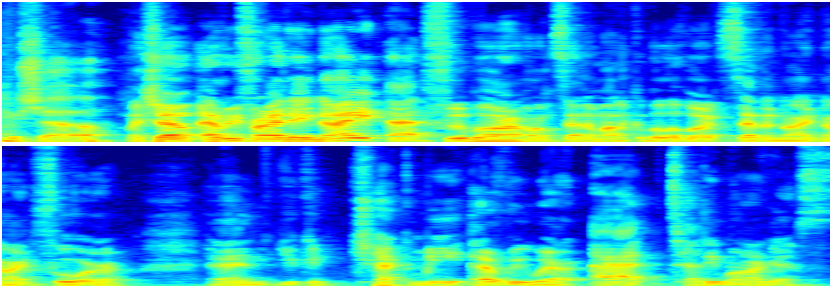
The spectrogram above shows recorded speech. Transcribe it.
your show. My show every Friday night at Fubar on Santa Monica Boulevard, 7994. And you can check me everywhere at Teddy Margus.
